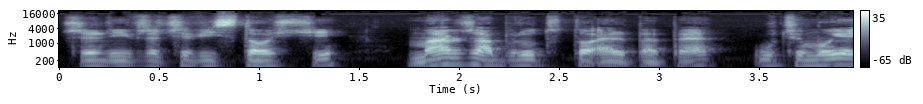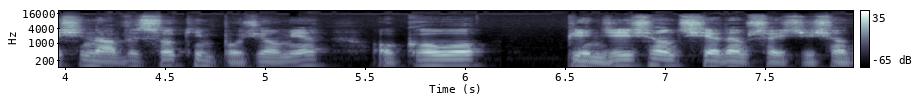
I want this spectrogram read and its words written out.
Czyli w rzeczywistości marża brutto LPP utrzymuje się na wysokim poziomie około 57-60%.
